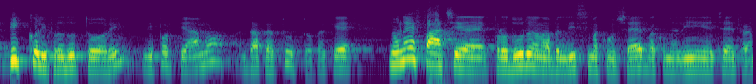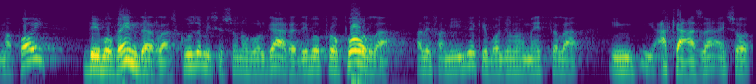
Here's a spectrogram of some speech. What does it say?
piccoli produttori li portiamo dappertutto, perché non è facile produrre una bellissima conserva come lì, eccetera, ma poi devo venderla, scusami se sono volgare, devo proporla alle famiglie che vogliono metterla in- a casa. Adesso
